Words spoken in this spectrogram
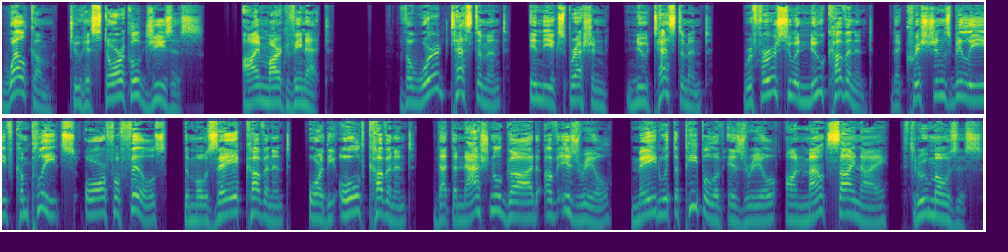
Welcome to Historical Jesus. I'm Mark Vinet. The word testament in the expression New Testament refers to a new covenant that Christians believe completes or fulfills the Mosaic covenant or the Old Covenant that the national God of Israel made with the people of Israel on Mount Sinai through Moses,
